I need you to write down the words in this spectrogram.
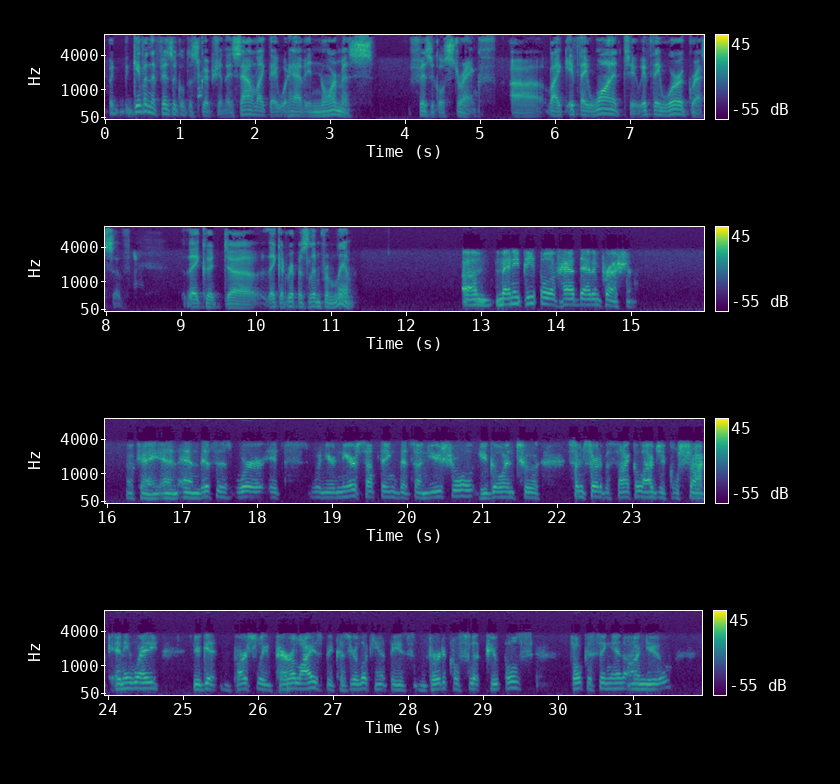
But given the physical description, they sound like they would have enormous physical strength. Uh, like if they wanted to, if they were aggressive, they could uh, they could rip us limb from limb. Um, many people have had that impression. Okay, and and this is where it's when you're near something that's unusual, you go into some sort of a psychological shock anyway. You get partially paralyzed because you're looking at these vertical slit pupils focusing in on you.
